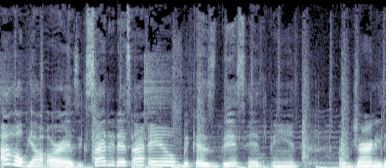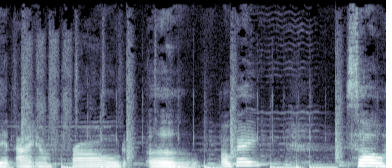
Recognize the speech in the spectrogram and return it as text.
I hope y'all are as excited as I am because this has been a journey that I am proud of. Okay? So,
